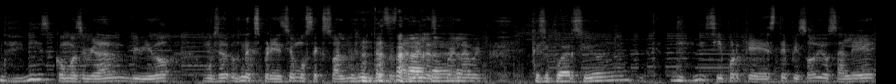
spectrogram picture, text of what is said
Dennis, como si hubieran vivido una experiencia homosexual mientras estaban en la escuela, güey. Que sí puede haber sido. Dennis, sí, porque este episodio sale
